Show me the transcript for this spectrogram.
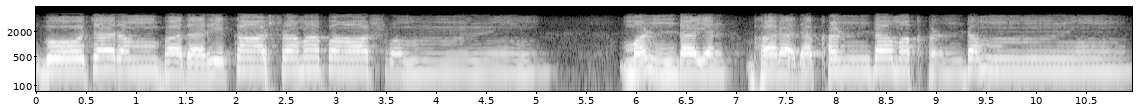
गोचरं बदरिकाश्रमपार्श्वम्। मण्डयन् भरदखण्डमखण्डम्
